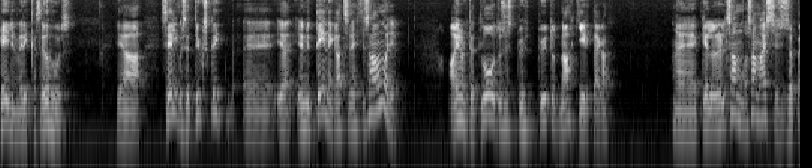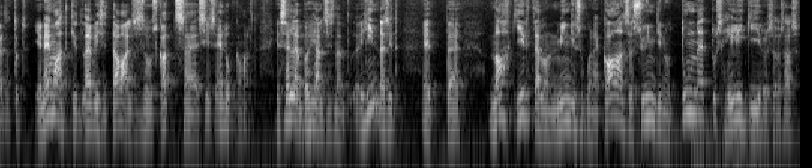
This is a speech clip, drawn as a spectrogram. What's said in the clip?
heeliumirikas õhus. ja selgus, et ükskõik eh, ja, ja nüüd teine katse tehti samamoodi. ainult, et loodusest püüt- püütud nahkhiirtega, kellel oli sama, sama asja siis õpetatud ja nemadki läbisid tavalises õhus katse siis edukamalt. ja selle põhjal siis nad hindasid, et eh, nahkhiirtel on mingisugune kaasasündinud tunnetus helikiiruse osas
